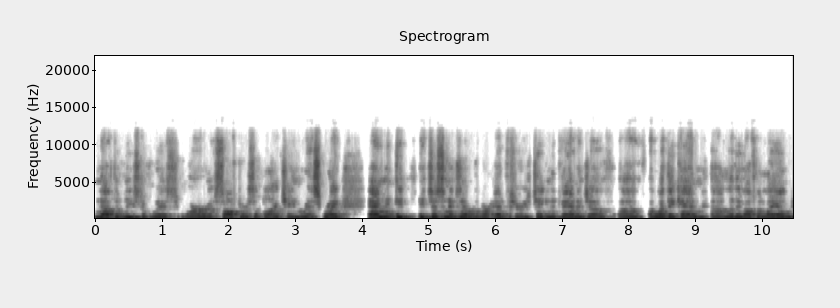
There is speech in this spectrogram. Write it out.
not the least of which were software supply chain risk, right? And it, it's just an example of our adversaries taking advantage of, of what they can, uh, living off the land,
